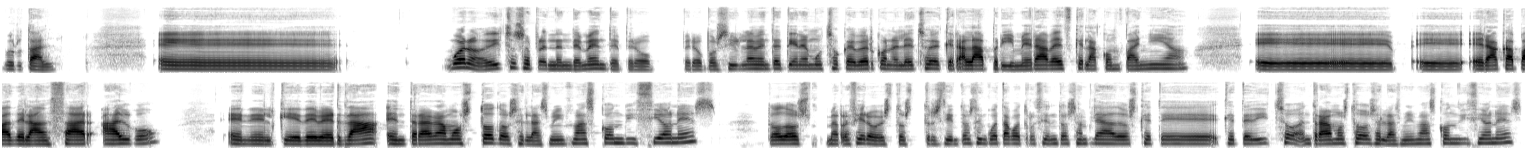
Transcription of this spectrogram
brutal. Eh, bueno, he dicho sorprendentemente, pero, posiblemente tiene mucho que ver con el hecho de que era la primera vez que la compañía eh, eh, era capaz de lanzar algo en el que de verdad entráramos todos en las mismas condiciones todos, me refiero, estos 350, 400 empleados que te, que te he dicho, entrábamos todos en las mismas condiciones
